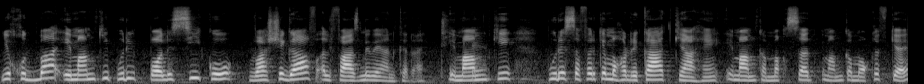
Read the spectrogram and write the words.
یہ خطبہ امام کی پوری پالیسی کو واشگاف الفاظ میں بیان کر رہا ہے۔ امام کے پورے سفر کے محرکات کیا ہیں امام کا مقصد امام کا موقف کیا ہے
